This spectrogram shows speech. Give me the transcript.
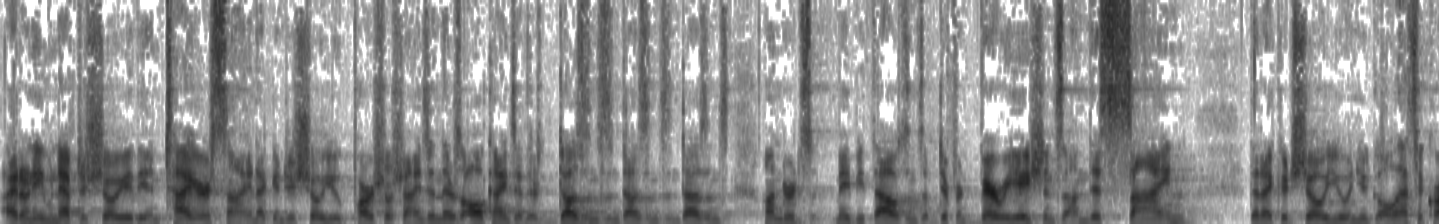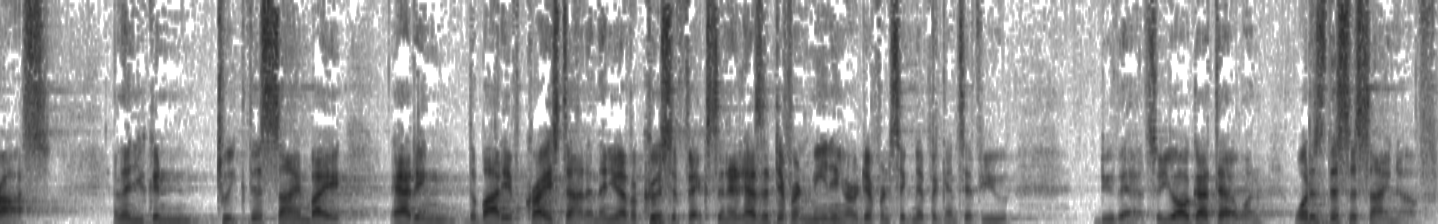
I don't even have to show you the entire sign. I can just show you partial signs. And there's all kinds of, there's dozens and dozens and dozens, hundreds, maybe thousands of different variations on this sign that I could show you. And you'd go, oh, that's a cross. And then you can tweak this sign by adding the body of Christ on. And then you have a crucifix. And it has a different meaning or a different significance if you do that. So you all got that one. What is this a sign of?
